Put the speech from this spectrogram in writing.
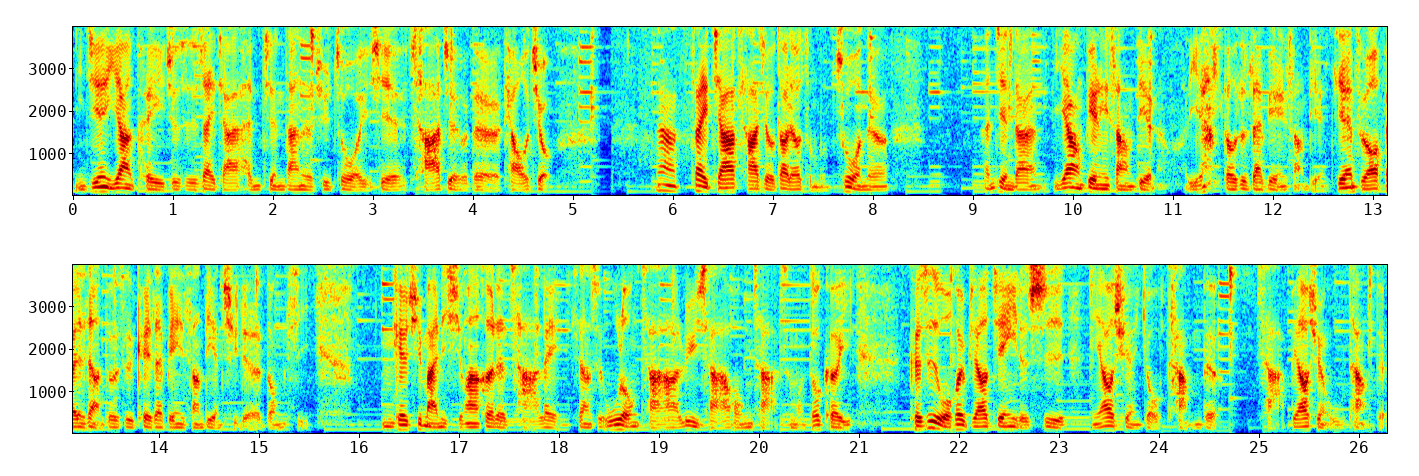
你今天一样可以，就是在家很简单的去做一些茶酒的调酒。那在家茶酒到底要怎么做呢？很简单，一样便利商店，一样都是在便利商店。今天主要分享都是可以在便利商店取得的东西。你可以去买你喜欢喝的茶类，像是乌龙茶、绿茶、红茶，什么都可以。可是我会比较建议的是，你要选有糖的茶，不要选无糖的。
